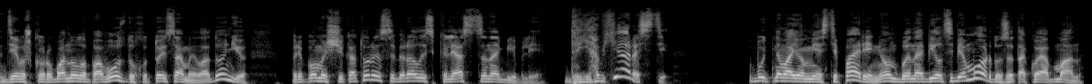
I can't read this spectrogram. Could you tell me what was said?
Девушка рубанула по воздуху той самой ладонью, при помощи которой собиралась клясться на Библии. «Да я в ярости! Будь на моем месте парень, он бы набил тебе морду за такой обман».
